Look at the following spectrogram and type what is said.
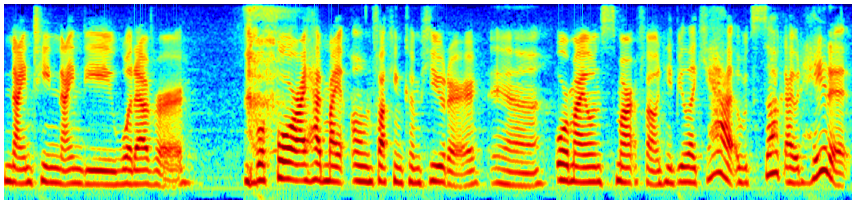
1990 whatever before I had my own fucking computer Yeah. or my own smartphone. He'd be like, "Yeah, it would suck. I would hate it.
